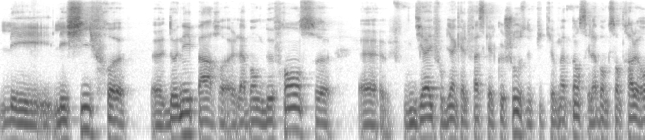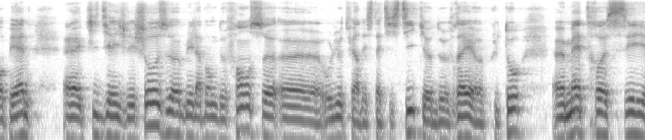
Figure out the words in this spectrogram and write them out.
les, chiffres euh, donnés par euh, la Banque de France, vous me direz, il faut bien qu'elle fasse quelque chose, depuis que maintenant c'est la Banque Centrale Européenne qui dirige les choses, mais la Banque de France, au lieu de faire des statistiques, devrait plutôt mettre ces,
